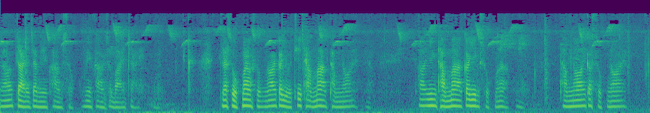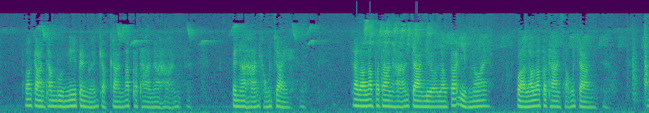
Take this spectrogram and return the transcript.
แล้วใจจะมีความสุขมีความสบายใจ จะสุขมากสุขน้อยก็อยู่ที่ทำมากทำน้อย ถ้ายิ่งทำมากก็ยิ่งสุขมากทำน้อยก็สุขน้อย เพราะการทำบุญนี้เป็นเหมือนกับการรับประทานอาหาร เป็นอาหารของใจ ถ้าเรารับประทานอาหารจานเดียวเราก็อิ่มน้อย กว่าเรารับประทานสองจานถ้า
